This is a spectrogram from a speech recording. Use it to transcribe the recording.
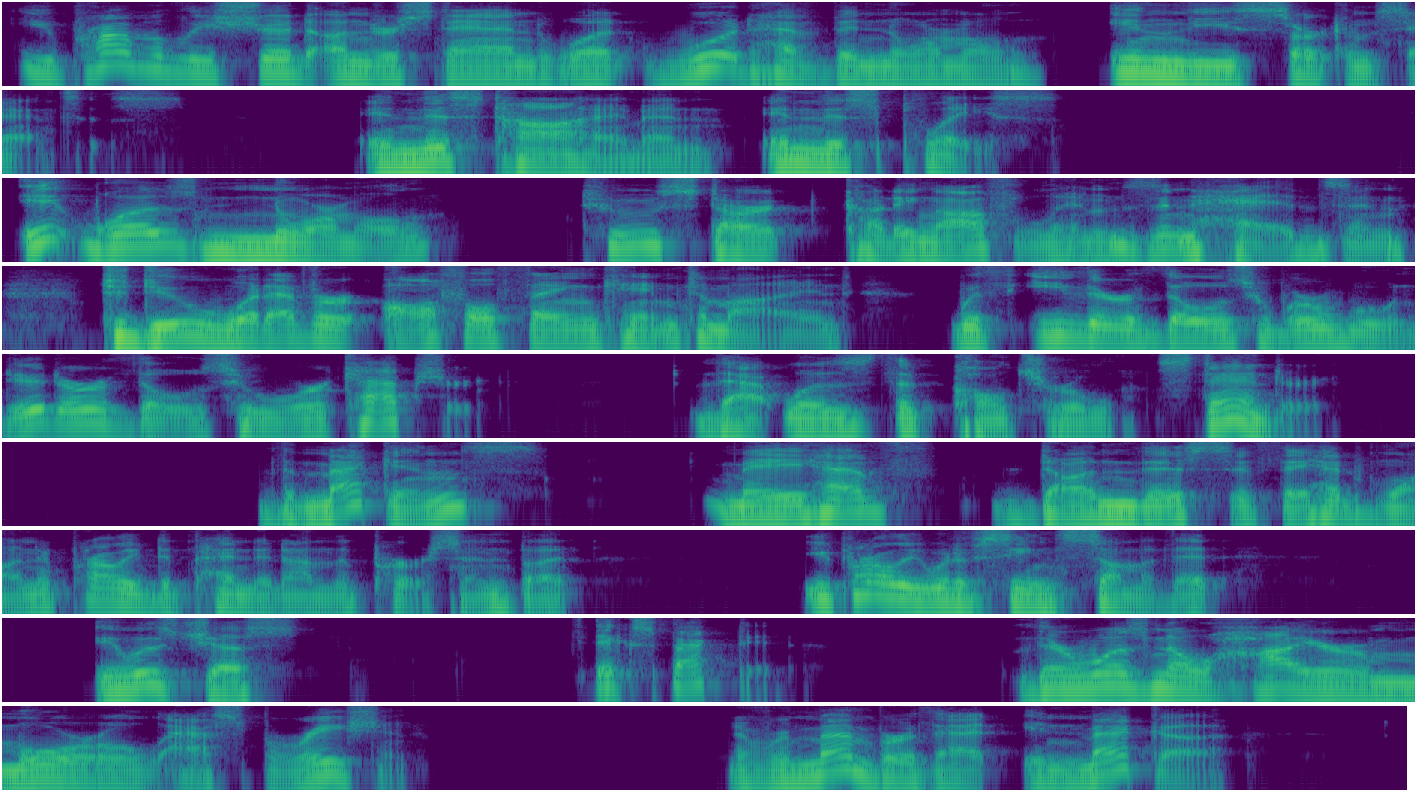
you probably should understand what would have been normal in these circumstances, in this time, and in this place. It was normal to start cutting off limbs and heads and to do whatever awful thing came to mind with either those who were wounded or those who were captured. That was the cultural standard. The Meccans may have done this if they had won. It probably depended on the person, but you probably would have seen some of it. It was just expected. There was no higher moral aspiration. Now, remember that in Mecca,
